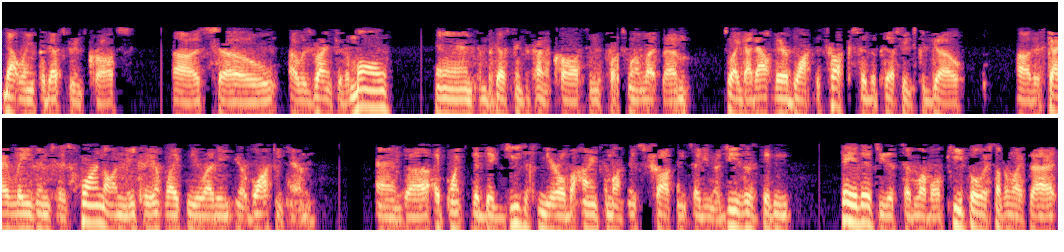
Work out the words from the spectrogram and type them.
not letting pedestrians cross. Uh, so I was riding through the mall, and some pedestrians were trying to cross, and the trucks wouldn't let them. So I got out there, blocked the trucks so the pedestrians could go. Uh, this guy lays into his horn on me because he didn't like me letting, you know, blocking him. And, uh, I point to the big Jesus mural behind him on his truck and said, you know, Jesus didn't say this. Jesus said love all people or something like that.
